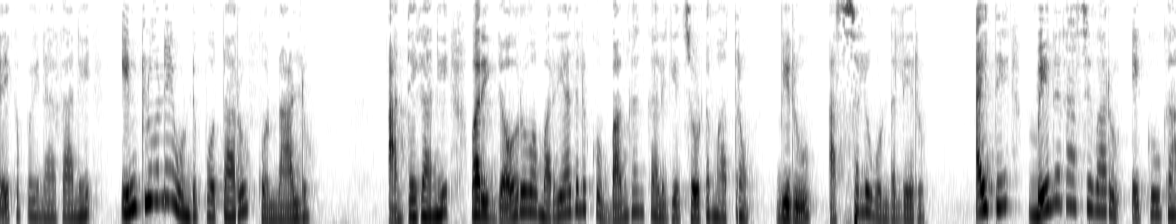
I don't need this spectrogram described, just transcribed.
లేకపోయినా గాని ఇంట్లోనే ఉండిపోతారు కొన్నాళ్ళు అంతేగాని వారి గౌరవ మర్యాదలకు భంగం కలిగే చోట మాత్రం వీరు అస్సలు ఉండలేరు. అయితే మీనరాశి వారు ఎక్కువగా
